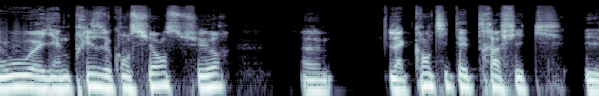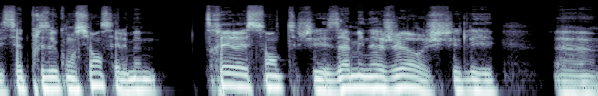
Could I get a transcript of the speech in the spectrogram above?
où il y a une prise de conscience sur la quantité de trafic. Et cette prise de conscience, elle est même très récente chez les aménageurs, chez les euh,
